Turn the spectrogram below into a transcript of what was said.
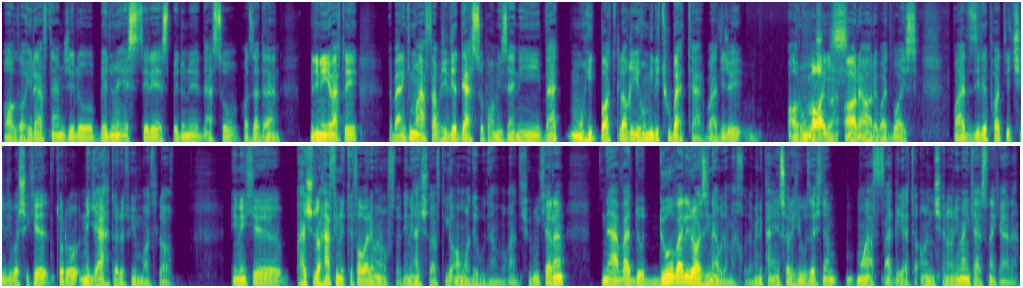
آگاهی رفتم جلو. بدون استرس بدون دست و پا زدن. می‌دونی یه وقتی برای اینکه موفق باشی دیگه دست و پا می‌زنی بعد محیط باطلاق یهو میری تو بدتر. باید یه جای آروم باشی. آره آره باید وایس باید زیر پات یه چیزی باشه که تو رو نگه داره تو این باتلاق. اینه که 87 این اتفاق برای من افتاد. یعنی 87 دیگه آماده بودم واقعا. شروع کردم. 92 ولی راضی نبودم از خودم. یعنی 5 سالی که گذاشتم موفقیت آنچنانی من کسب نکردم.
